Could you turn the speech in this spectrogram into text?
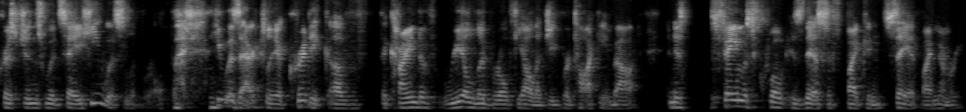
Christians would say he was liberal, but he was actually a critic of the kind of real liberal theology we're talking about. And his famous quote is this, if I can say it by memory.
